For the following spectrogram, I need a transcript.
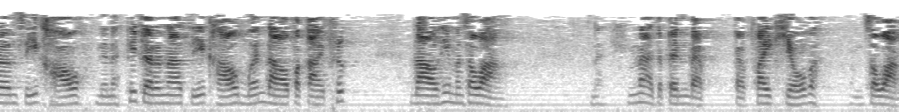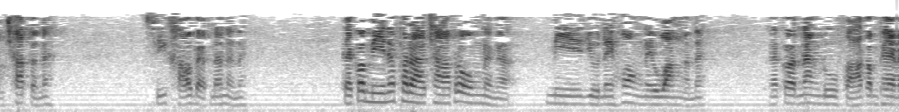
ริญสีขาวเนี่ยนะพิจารณาสีขาวเหมือนดาวประกายพฤกดาวที่มันสว่างนะน่าจะเป็นแบบแบบไฟเขียวป่ะ สว่างชัดอะนะ สีขาวแบบนั้นอะนะ แต่ก็มีนะพระราชาพระองค์หนึ่งอะ มีอยู่ในห้องในวังอะนะแล้วก็นั่งดูฝากำแพง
